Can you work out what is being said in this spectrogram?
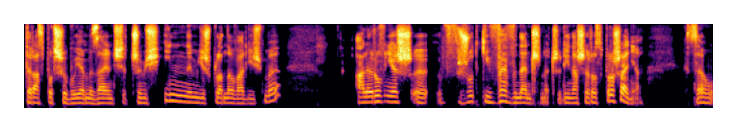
teraz potrzebujemy zająć się czymś innym niż planowaliśmy, ale również e, wrzutki wewnętrzne, czyli nasze rozproszenia. Chcę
